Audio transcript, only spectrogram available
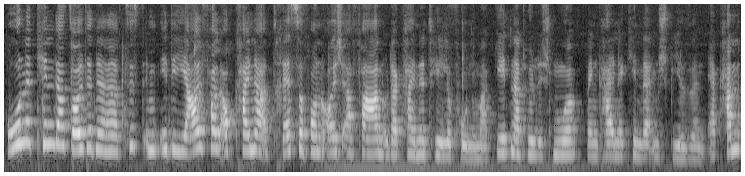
Ohne Kinder sollte der Narzisst im Idealfall auch keine Adresse von euch erfahren oder keine Telefonnummer. Geht natürlich nur, wenn keine Kinder im Spiel sind. Er kann,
